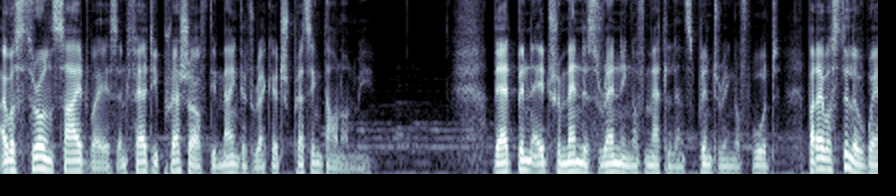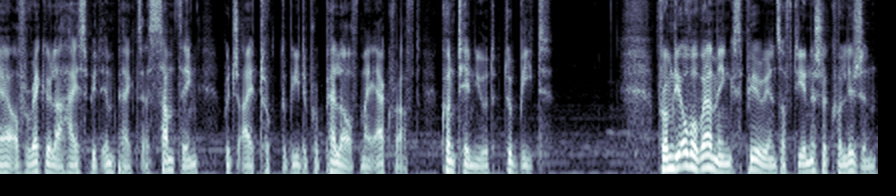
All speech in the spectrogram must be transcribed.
I was thrown sideways and felt the pressure of the mangled wreckage pressing down on me. There had been a tremendous rending of metal and splintering of wood, but I was still aware of regular high speed impacts as something, which I took to be the propeller of my aircraft, continued to beat. From the overwhelming experience of the initial collision,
